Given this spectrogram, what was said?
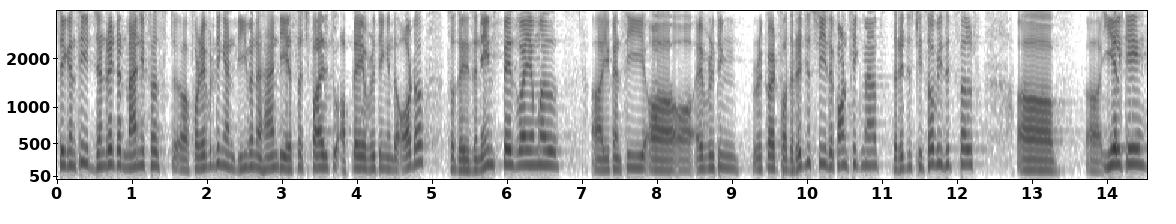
So you can see it generated manifest uh, for everything and even a handy SH file to apply everything in the order. So there is a namespace YML. Uh, you can see uh, uh everything required for the registry, the config maps, the registry service itself, uh, uh, ELK,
